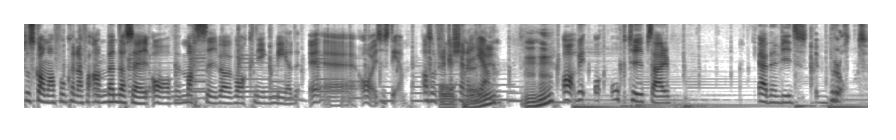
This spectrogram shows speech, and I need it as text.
Då ska man få kunna få använda sig av massiv övervakning med eh, AI-system. Alltså försöka känna Okej. igen. Mhm. Ja, vi, och, och typ så här även vid brott.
